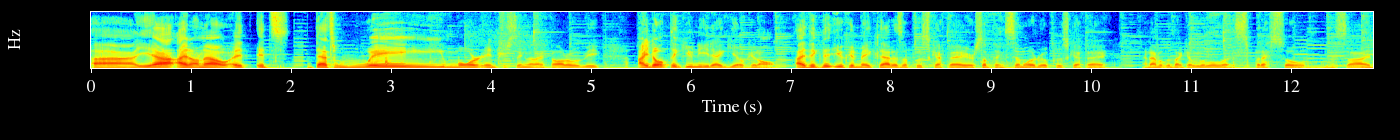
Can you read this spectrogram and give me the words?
Uh, yeah, I don't know. It, it's that's way more interesting than I thought it would be. I don't think you need egg yolk at all. I think that you could make that as a Pousse Cafe or something similar to a Pousse Cafe and have it with like a little espresso on the side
